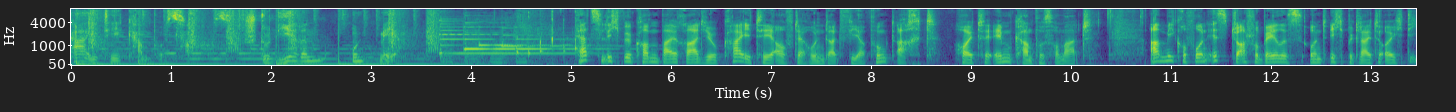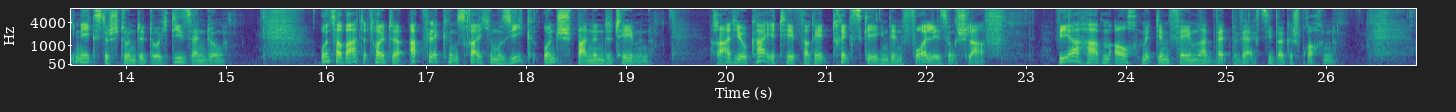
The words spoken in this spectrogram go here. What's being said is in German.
KIT Campus. Studieren und mehr. Herzlich willkommen bei Radio KIT auf der 104.8. Heute im Campusformat. Am Mikrofon ist Joshua Bayless und ich begleite euch die nächste Stunde durch die Sendung. Uns erwartet heute abwechslungsreiche Musik und spannende Themen. Radio KIT verrät Tricks gegen den Vorlesungsschlaf. Wir haben auch mit dem FameLab Wettbewerbssieger gesprochen.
